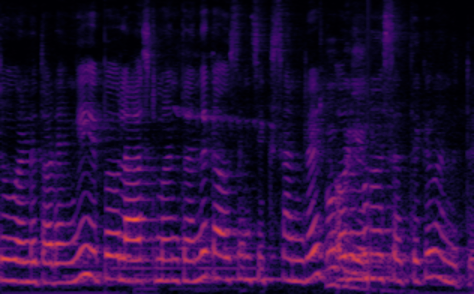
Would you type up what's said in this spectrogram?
டூ வந்து தொடங்கி இப்போ லாஸ்ட் மந்த் வந்து தௌசண்ட் சிக்ஸ் ஹண்ட்ரட் ஒரு மாசத்துக்கு வந்துட்டு.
